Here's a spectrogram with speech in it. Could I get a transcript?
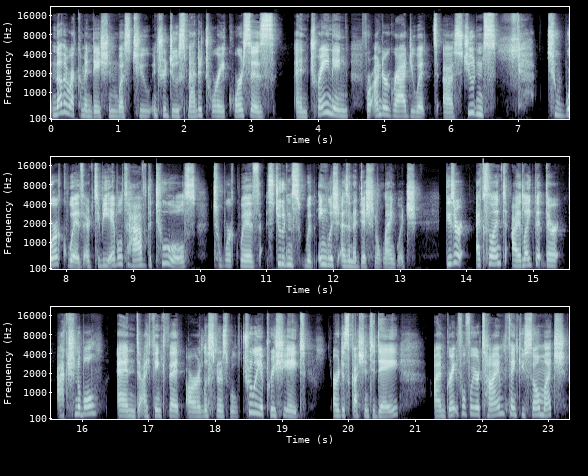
another recommendation was to introduce mandatory courses and training for undergraduate uh, students to work with or to be able to have the tools to work with students with English as an additional language. These are excellent. I like that they're actionable, and I think that our listeners will truly appreciate our discussion today. I'm grateful for your time. Thank you so much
